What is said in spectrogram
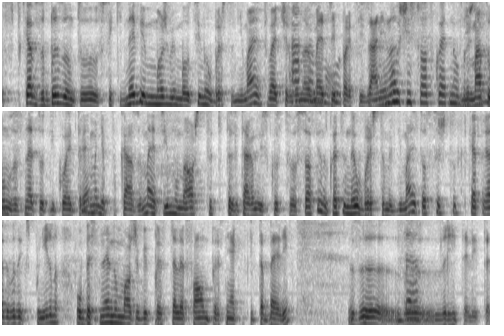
в, така в забързаното всекидневие, може би малцина обръща внимание. Това е червоноармеца и партизанина. Большинството, което не обръща. Внимателно заснето от Николай Трема, ни показваме. Ето имаме още тоталитарно изкуство в София, на което не обръщаме внимание. То също така трябва да бъде експонирано, обяснено, може би, през телефон, през някакви табели за, за да. зрителите.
